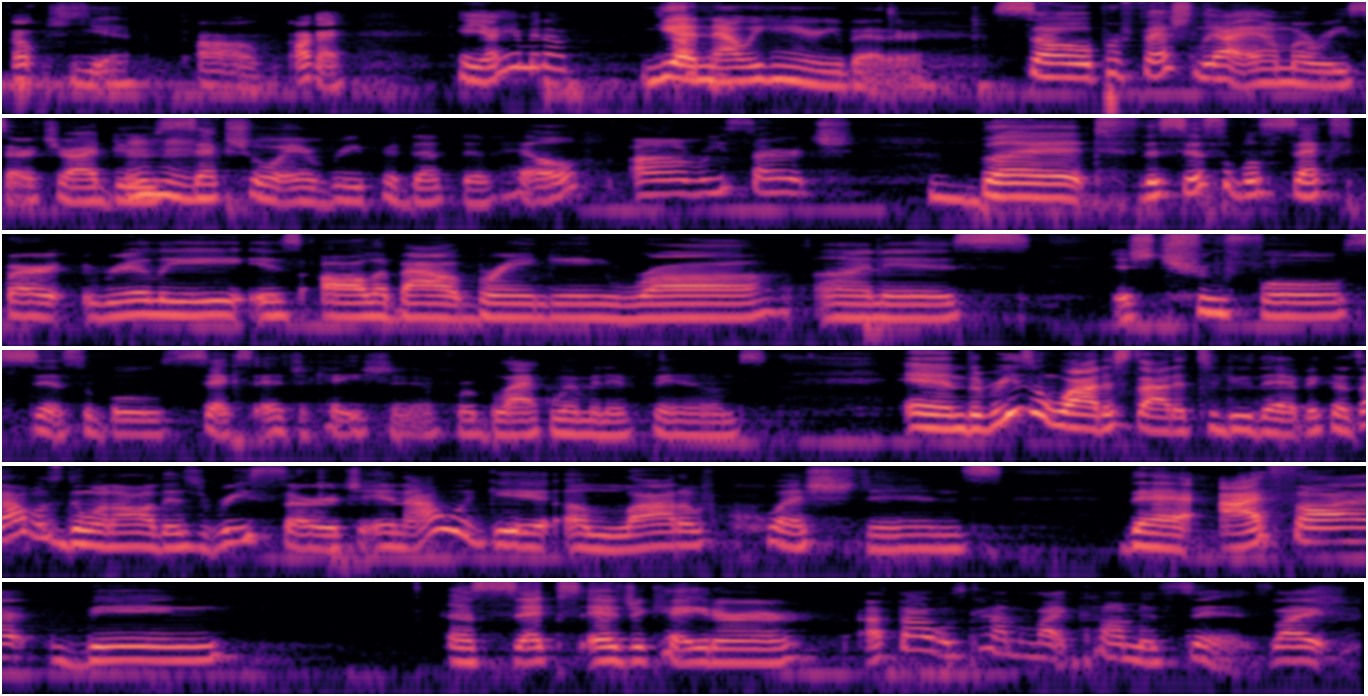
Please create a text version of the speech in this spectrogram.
Oh yeah. Oh, okay. Can y'all hear me now? yeah, now we can hear you better. So professionally, I am a researcher. I do Mm-hmm. sexual and reproductive health uh, research. But the sensible sexpert really is all about bringing raw, honest, just truthful, sensible sex education for Black women in films. And the reason why I decided to do that because I was doing all this research and I would get a lot of questions that I thought being a sex educator, I thought was kind of like common sense. Like,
